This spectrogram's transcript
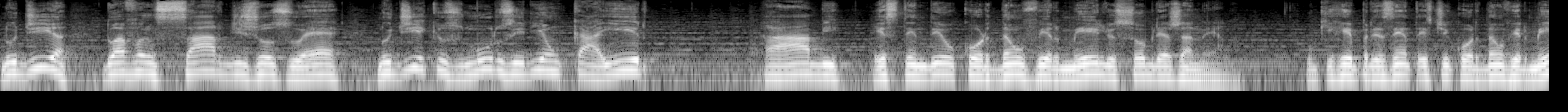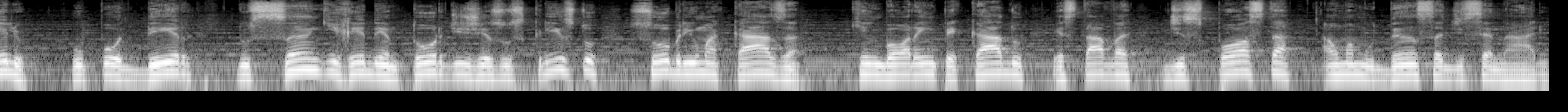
No dia do avançar de Josué, no dia que os muros iriam cair, Raabe estendeu o cordão vermelho sobre a janela. O que representa este cordão vermelho? O poder do sangue redentor de Jesus Cristo sobre uma casa que, embora em pecado, estava disposta a uma mudança de cenário,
